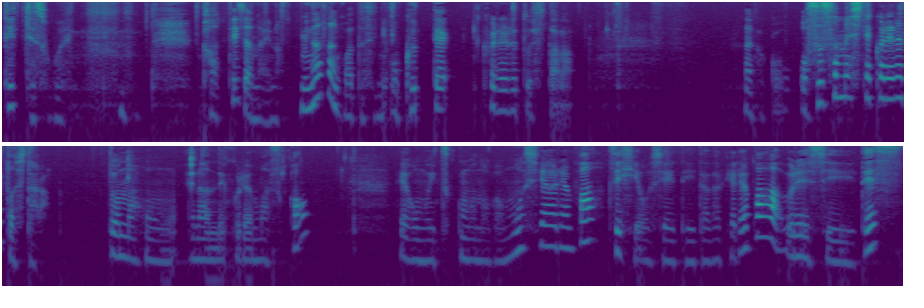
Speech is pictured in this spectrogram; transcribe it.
てってすごい。買ってじゃないな。皆さんが私に送ってくれるとしたらなんかこうおすすめしてくれるとしたらどんな本を選んでくれますか？え思いつくものがもしあれば是非教えていただければ嬉しいです。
